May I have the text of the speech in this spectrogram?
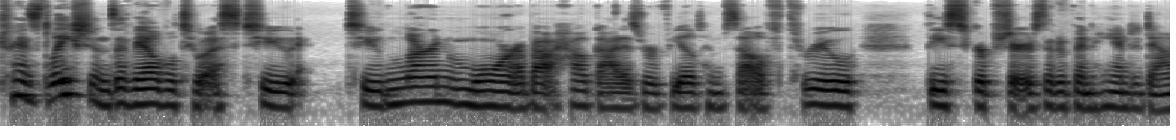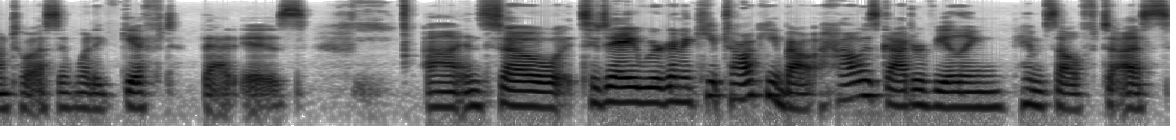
translations available to us to to learn more about how God has revealed Himself through these scriptures that have been handed down to us, and what a gift that is. Uh, and so today we're going to keep talking about how is God revealing himself to us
